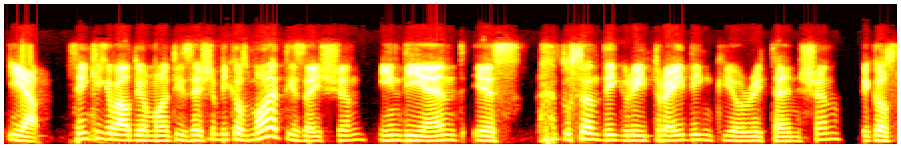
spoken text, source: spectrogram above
yeah, thinking about your monetization because monetization in the end is to some degree trading your retention because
